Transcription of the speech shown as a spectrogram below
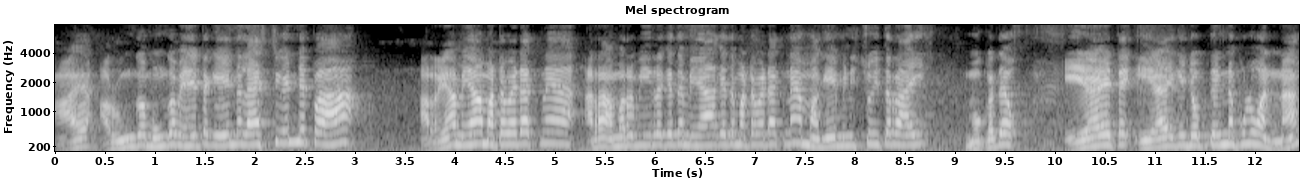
ආය අරුංග මුංග මෙහෙට ගේන්න ලෑස්ති වෙන්න එපා. අරයා මෙයා මට වැඩක් නෑ. අර අමරවීරගෙද මෙයාගෙද මට වැඩක් නෑ. මගේ මිනිස්සු විතරයි. මොකද ඒ අයට ඒ අයගේ ජොබ් දෙන්න පුළුවන් නම්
